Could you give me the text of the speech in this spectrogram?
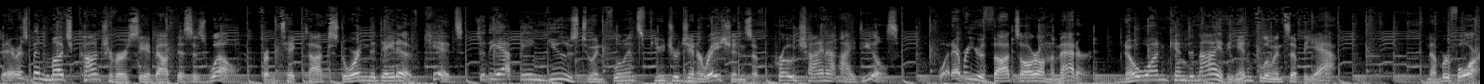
There has been much controversy about this as well, from TikTok storing the data of kids to the app being used to influence future generations of pro China ideals. Whatever your thoughts are on the matter, no one can deny the influence of the app. Number 4.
